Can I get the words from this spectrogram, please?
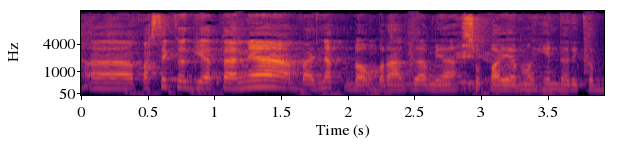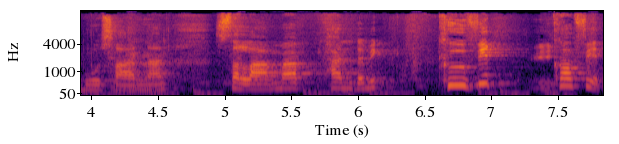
Uh, pasti kegiatannya banyak dong beragam ya Iya. supaya menghindari kebosanan selama pandemik covid Iya. covid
